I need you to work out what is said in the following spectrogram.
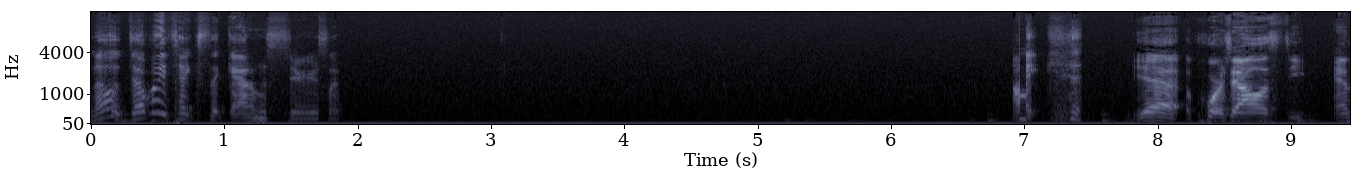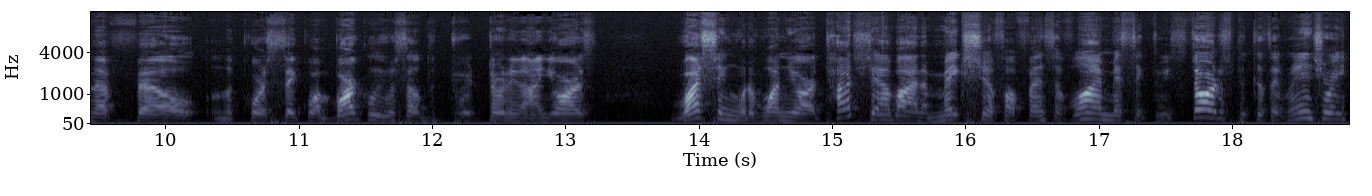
No, nobody takes Nick Adams seriously. I'm like, yeah, of course, Alice, the NFL, and of course, Saquon Barkley was held to 39 yards rushing with a one-yard touchdown behind a makeshift offensive line, missing three starters because of an injury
